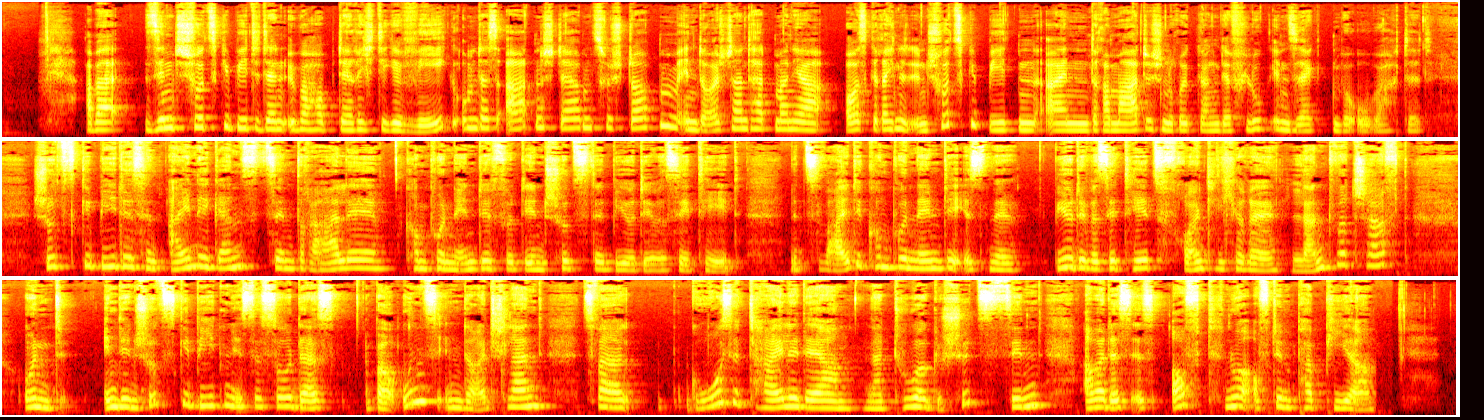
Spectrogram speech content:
Aber sind Schutzgebiete denn überhaupt der richtige Weg, um das Artensterben zu stoppen? In Deutschland hat man ja ausgerechnet in Schutzgebieten einen dramatischen Rückgang der Fluginsekten beobachtet. Schutzgebiete sind eine ganz zentrale Komponente für den Schutz der Biodiversität. Eine zweite Komponente ist eine biodiversitätsfreundlichere Landwirtschaft. Und in den Schutzgebieten ist es so, dass bei uns in Deutschland zwar große Teile der Natur geschützt sind, aber das ist oft nur auf dem Papier.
